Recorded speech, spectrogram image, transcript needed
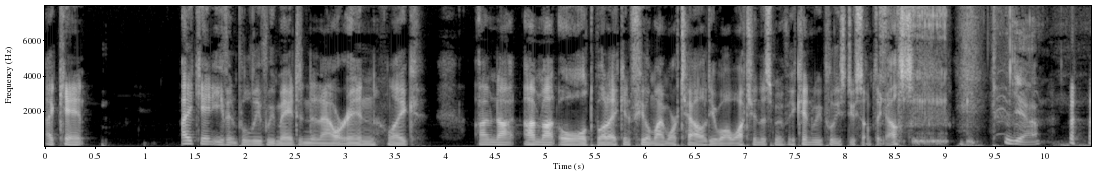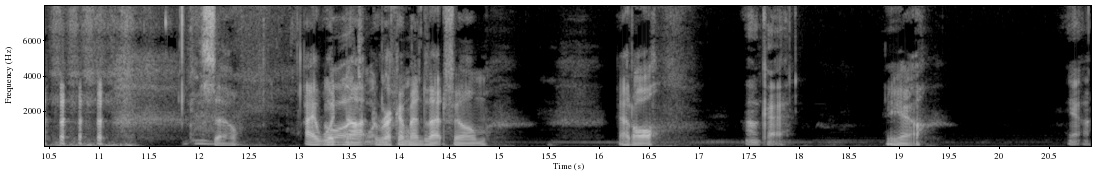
I can't, I can't even believe we made it an hour in. Like, I'm not, I'm not old, but I can feel my mortality while watching this movie. Can we please do something else? yeah. so, I would Oh, not recommend that film at all. Okay. Yeah. Yeah.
